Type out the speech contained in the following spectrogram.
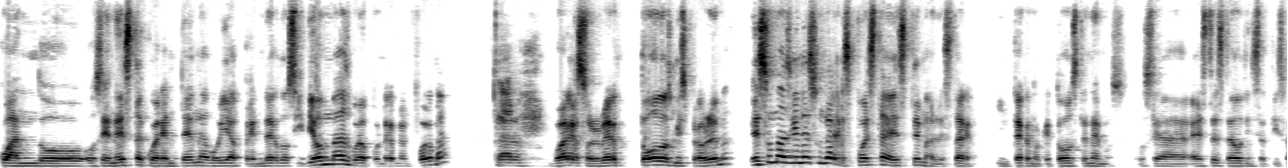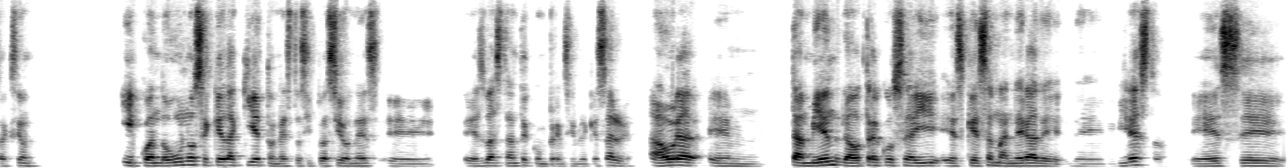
cuando, o sea, en esta cuarentena voy a aprender dos idiomas, voy a ponerme en forma. Claro. Voy a resolver todos mis problemas. Eso más bien es una respuesta a este malestar interno que todos tenemos, o sea, a este estado de insatisfacción. Y cuando uno se queda quieto en estas situaciones, eh, es bastante comprensible que salga. Ahora, em, también la otra cosa ahí es que esa manera de, vivir esto es eh,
